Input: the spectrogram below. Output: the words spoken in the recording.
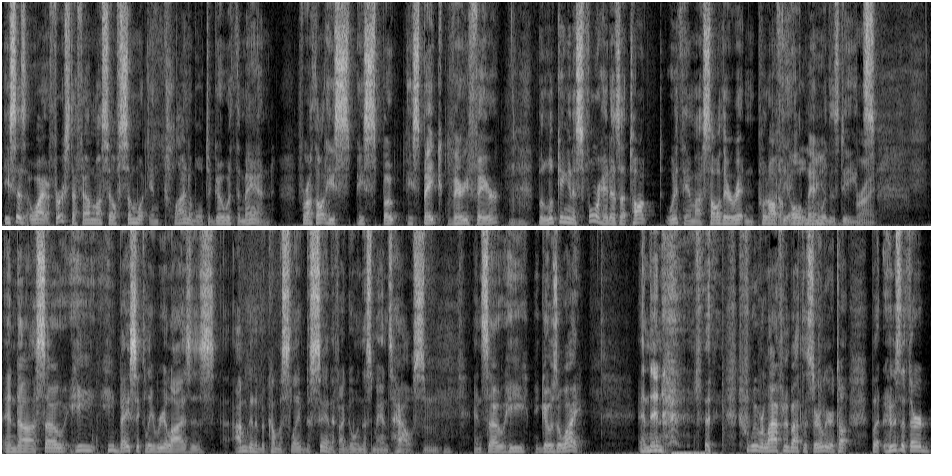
he says, why at first I found myself somewhat inclinable to go with the man, for I thought he he spoke he spake very fair, but looking in his forehead as I talked with him, I saw there written, "Put, off, the, old, man, with his deeds." Right. And uh, so he he basically realizes I'm going to become a slave to sin if I go in this man's house, and so he he goes away. And then we were laughing about this earlier, talk, but who's the third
